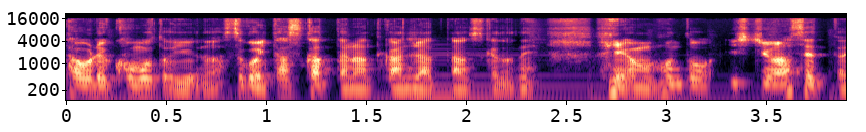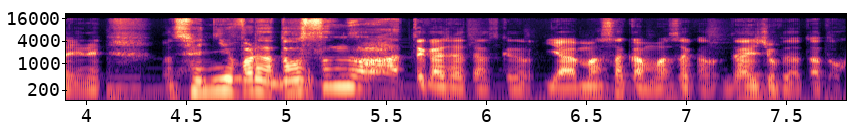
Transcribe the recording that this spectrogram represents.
倒れ込むというのはすごい助かったなって感じだったんですけどね。いや、もう本当一瞬焦ったりね、潜入バレたらどうすんのって感じだったんですけど、いや、まさかまさかの大丈夫だったと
